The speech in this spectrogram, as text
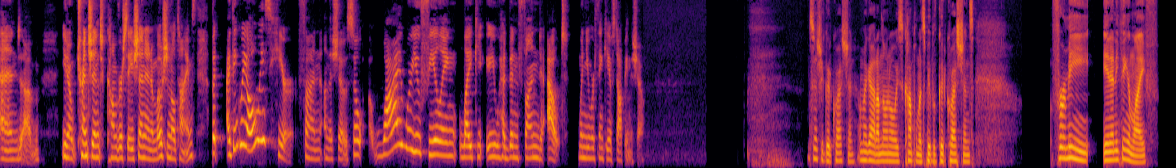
and um, you know, trenchant conversation and emotional times. But I think we always hear fun on the show. So why were you feeling like you had been funned out when you were thinking of stopping the show? Such a good question. Oh my God, I'm the one who always compliments people with good questions. For me, in anything in life,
